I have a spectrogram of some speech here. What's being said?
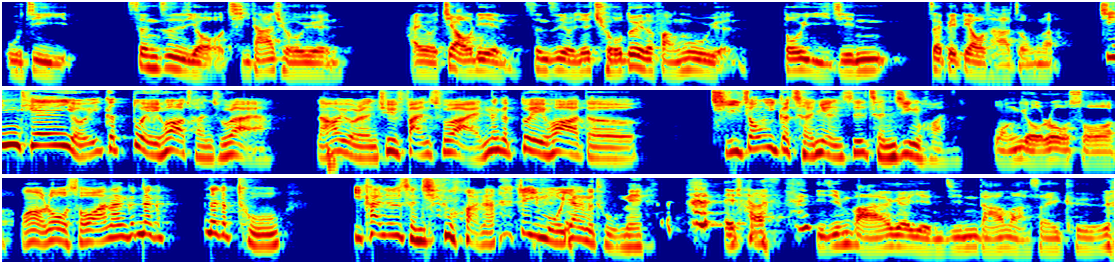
无忌，甚至有其他球员，还有教练，甚至有些球队的防护员，都已经在被调查中了。今天有一个对话传出来啊，然后有人去翻出来，那个对话的其中一个成员是陈静环网友漏说，网友漏说啊，那个那个那个图一看就是陈静环啊，就一模一样的图没？哎，他已经把那个眼睛打马赛克了，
